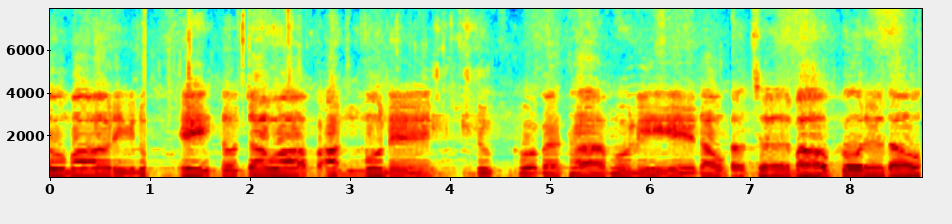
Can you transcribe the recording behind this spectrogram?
তোমার এই তো চাওয়া পান মনে দুঃখ ব্যথা ভুলিয়ে দাও। আছে মাফ করে দাও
